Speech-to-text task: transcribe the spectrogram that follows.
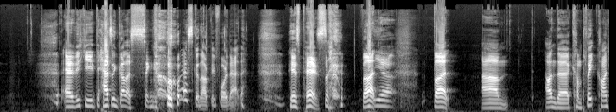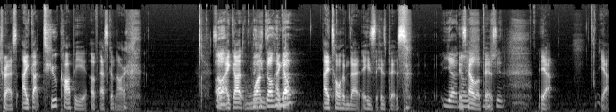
and he hasn't got a single Escanor before that. He's pissed. but Yeah. but um, on the complete contrast, I got two copy of Escanor. so Oh, I got Did one. you tell him I got. that? I told him that he's his piss. Yeah. He's no, hella no pissed. yeah, yeah,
